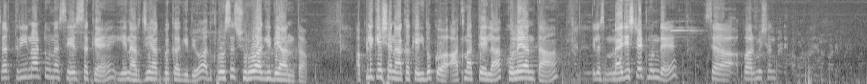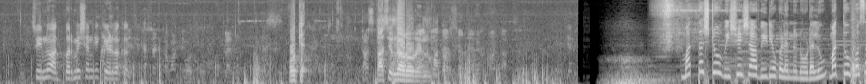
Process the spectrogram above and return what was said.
ಸರ್ ತ್ರೀ ನಾಟ್ ಟೂನ ಸೇರ್ಸಕ್ಕೆ ಏನು ಅರ್ಜಿ ಹಾಕಬೇಕಾಗಿದೆಯೋ ಅದು ಪ್ರೋಸೆಸ್ ಶುರು ಆಗಿದೆಯಾ ಅಂತ. ಅಪ್ಲಿಕೇಶನ್ ಹಾಕೋಕ್ಕೆ ಇದು ಆತ್ಮಹತ್ಯೆ ಇಲ್ಲ ಕೊಲೆ ಅಂತ. ಇಲ್ಲ ಮ್ಯಾಜಿಸ್ಟ್ರೇಟ್ ಮುಂದೆ ಪರ್ಮಿಷನ್ ಸೊ ಇನ್ನು ಅದು ಪರ್ಮಿಷನ್ಗೆ ಕೇಳಬೇಕಾಗುತ್ತೆ. ಓಕೆ. ತಹಸೀಲ್ದಾರ್ ಅವರು ಏನು ಮಾತಾಡ್ತಾರೆ ಮತ್ತಷ್ಟು ವಿಶೇಷ ವಿಡಿಯೋಗಳನ್ನು ನೋಡಲು ಮತ್ತು ಹೊಸ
